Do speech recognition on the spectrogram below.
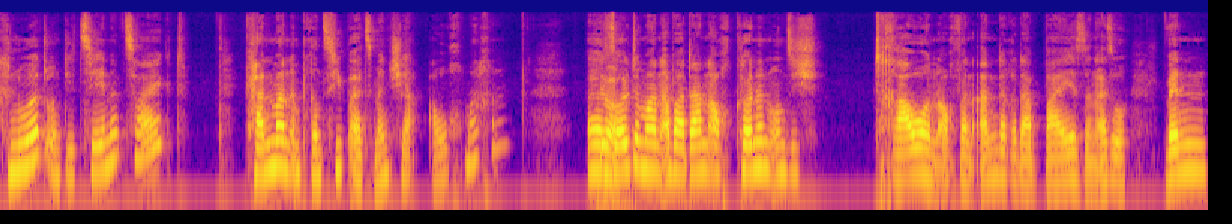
knurrt und die Zähne zeigt. Kann man im Prinzip als Mensch ja auch machen. Äh, ja. Sollte man aber dann auch können und sich trauen, auch wenn andere dabei sind. Also wenn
